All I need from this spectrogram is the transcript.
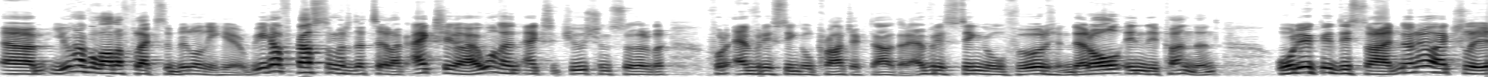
um, you have a lot of flexibility here. We have customers that say, like, actually, I want an execution server for every single project out there, every single version. They're all independent. Or you could decide, no, no, actually,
